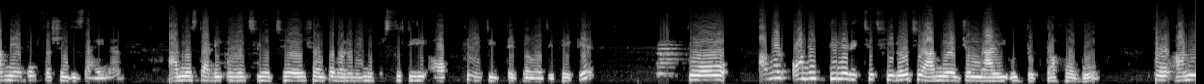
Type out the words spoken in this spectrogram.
আমি একজন ফ্যাশন ডিজাইনার আমি স্টাডি করেছি হচ্ছে Shanto-Mariam university of creative technology থেকে। তো আমার অনেক দিনের ইচ্ছে ছিল যে আমি একজন নারী উদ্যোক্তা হব। তো আমি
